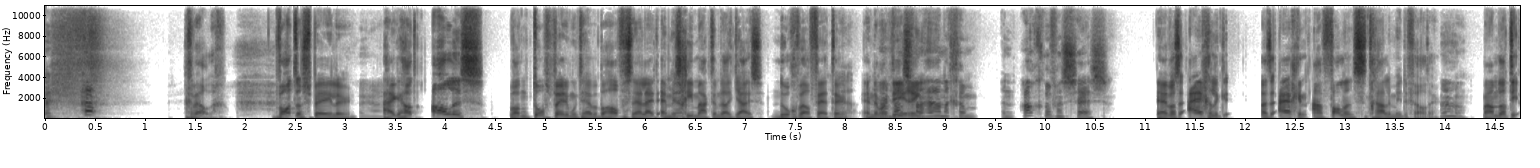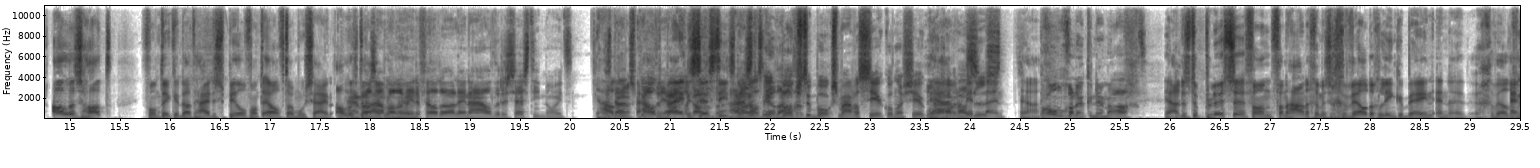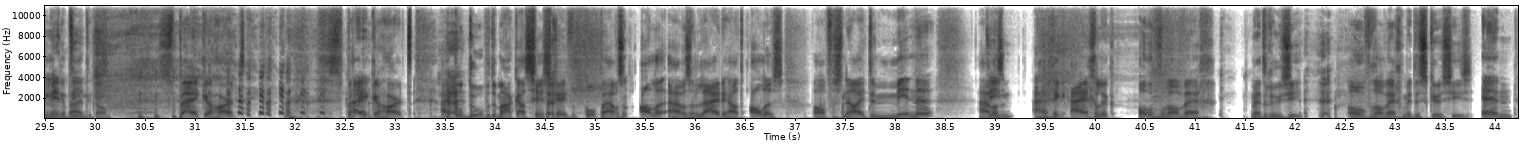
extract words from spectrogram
Geweldig. Wat een speler. Hij had alles wat een topspeler moet hebben, behalve snelheid. En misschien maakt hem dat juist nog wel vetter. Ja. En de Maar was waardering... Van Hanegem een 8 of een 6? Hij was eigenlijk, was eigenlijk een aanvallend centrale middenvelder. Oh. Maar omdat hij alles had, vond ik dat hij de speel van het elftal moest zijn. Alles Hij was aan alle middenvelden, alleen hij haalde de 16 nooit. Dus haalde- hij haalde speelde beide eigenlijk 16's altijd- Hij nooit. was niet box-to-box, maar hij was cirkel naar cirkel. Ja, gewoon middenlijn. Ja. Per ongeluk nummer 8. Ja, dus de plussen van, van Hanegem is een geweldig linkerbeen en eh, een geweldige En min linkerbuitenkant. Spijkerhard. Spijkerhard. Hij kon doelpunten maken, assist geven, koppen. Hij was, een alle, hij was een leider, hij had alles behalve snelheid. De minnen. Hij, was, hij ging eigenlijk overal weg met ruzie. Overal weg met discussies. En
